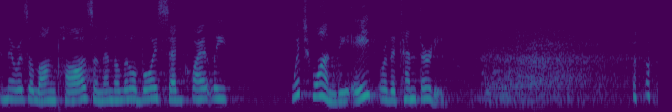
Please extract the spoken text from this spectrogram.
And there was a long pause, and then the little boy said quietly, Which one, the 8 or the 1030?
